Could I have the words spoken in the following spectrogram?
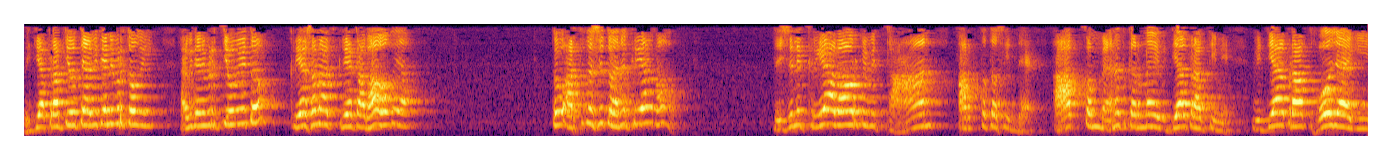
विद्या प्राप्ति होते अविद्या निवृत्त हो गई। अविद्या निवृत्ति हो गई तो क्रिया समाज क्रिया का अभाव हो गया। तो अर्थ सिद्ध तो है ना क्रिया भाव इसलिए क्रिया अभाव और वित्थान अर्थता सिद्ध है। आपको मेहनत करना है विद्या प्राप्ति में। विद्या प्राप्त हो जाएगी,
